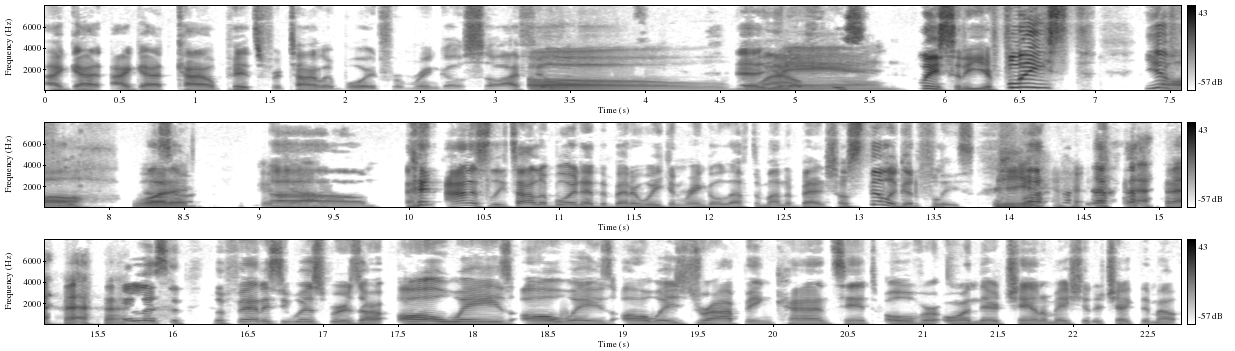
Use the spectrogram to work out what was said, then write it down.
I got I got Kyle Pitts for Tyler Boyd from Ringo, so I feel the oh Yeah, you know, fleece- man, fleeced of the year, fleeced. You oh what That's a good job. Um, and honestly, Tyler Boyd had the better week, and Ringo left him on the bench, so still a good fleece. yeah, Hey, listen, the Fantasy Whispers are always, always, always dropping content over on their channel. Make sure to check them out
